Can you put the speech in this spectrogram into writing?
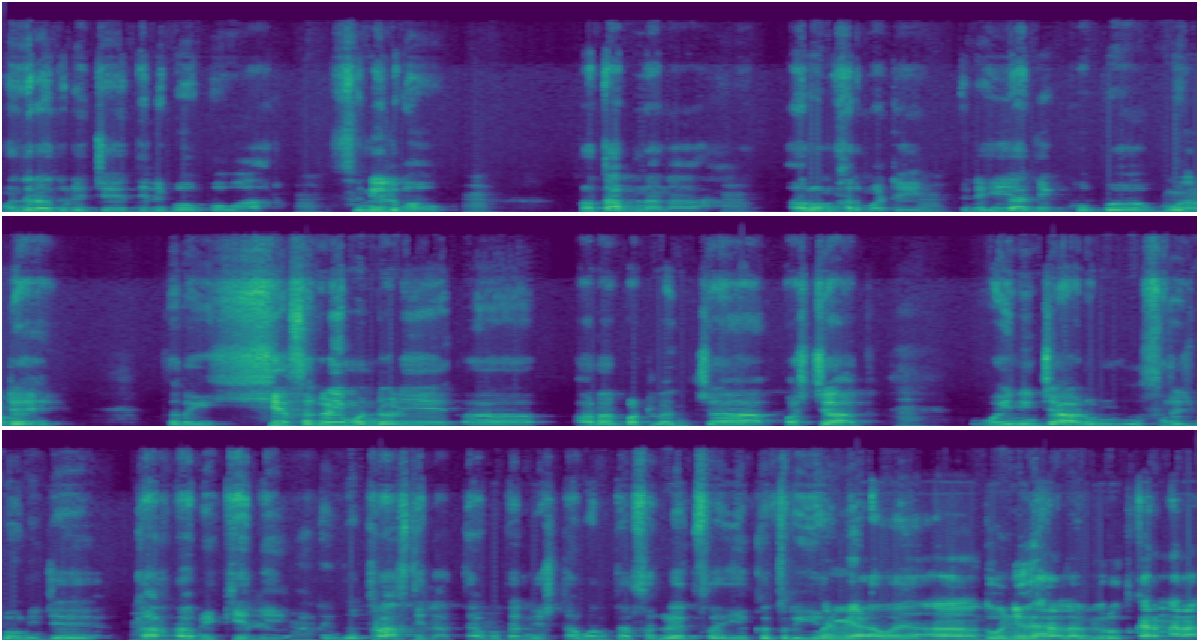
मंदिराजुरीचे दिलीप भाऊ पवार. सुनील भाऊ. प्रताप नाना. अरुण खरमाटे. म्हणजे ही यादी खूप मोठी. आहे तर ही सगळी मंडळी आर आर पाटलांच्या पश्चात. वहिनींच्या आडून सुरेश भाऊनी जे कारनामे केले. आणि जो त्रास दिला त्यामुळे निष्ठावंत सगळेच एकत्र येऊन मेळावा दोन्ही घराला विरोध करणारा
